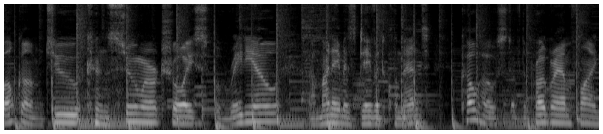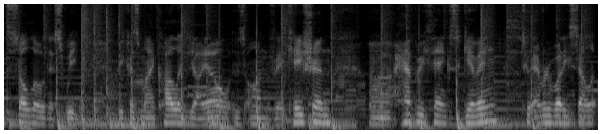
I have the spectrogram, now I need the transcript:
Welcome to Consumer Choice Radio. Uh, my name is David Clement, co host of the program, flying solo this week because my colleague Yael is on vacation. Uh, happy Thanksgiving to everybody cel-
